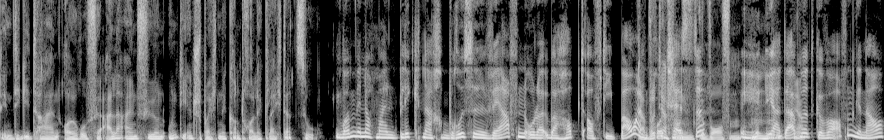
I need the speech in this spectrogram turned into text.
den digitalen Euro für alle einführen und die entsprechende Kontrolle gleich dazu. Wollen wir noch mal einen Blick nach Brüssel werfen oder überhaupt auf die Bauernproteste? Da wird ja schon geworfen. Mhm, ja, da ja. wird geworfen, genau.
